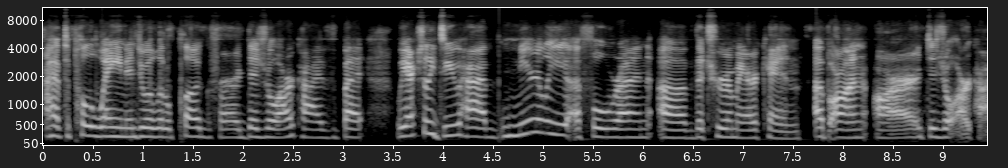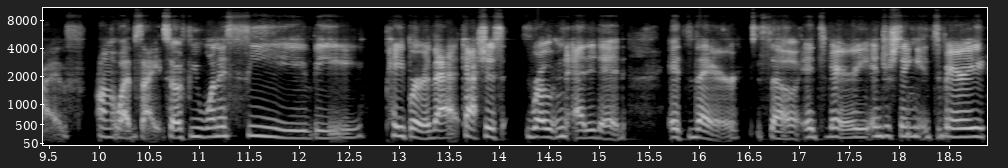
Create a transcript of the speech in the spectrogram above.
I have to pull Wayne and do a little plug for our digital archive, but we actually do have nearly a full run of The True American up on our digital archive on the website. So if you want to see the paper that Cassius wrote and edited, it's there. So it's very interesting. It's very,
